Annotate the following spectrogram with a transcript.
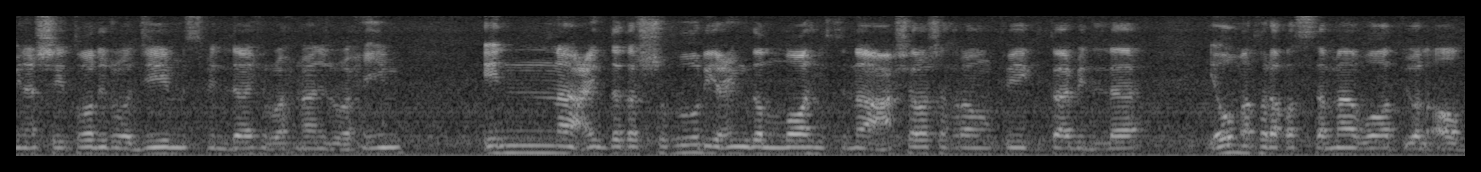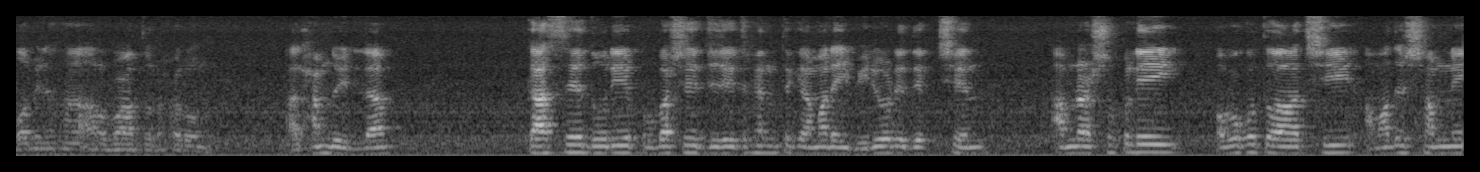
من الشيطان الرجيم بسم الله الرحمن الرحيم إن عدة الشهور عند الله اثنا عشر شهرا في كتاب الله يوم خلق السماوات والأرض منها أربعة حرم الحمد لله কাছে দূরে প্রবাসে যে যেখান থেকে আমার এই ভিডিওটি দেখছেন আমরা সকলেই অবগত আছি, আমাদের সামনে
